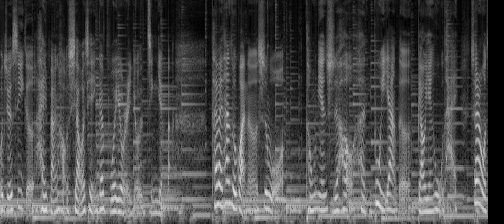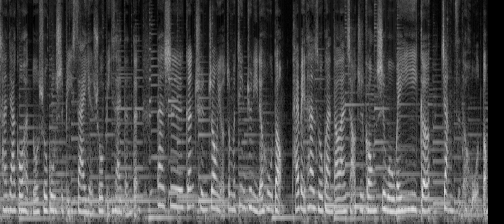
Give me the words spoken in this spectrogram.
我觉得是一个还蛮好笑，而且应该不会有人有的经验吧。台北探索馆呢，是我童年时候很不一样的表演舞台。虽然我参加过很多说故事比赛、演说比赛等等，但是跟群众有这么近距离的互动，台北探索馆导览小志工是我唯一一个这样子的活动。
